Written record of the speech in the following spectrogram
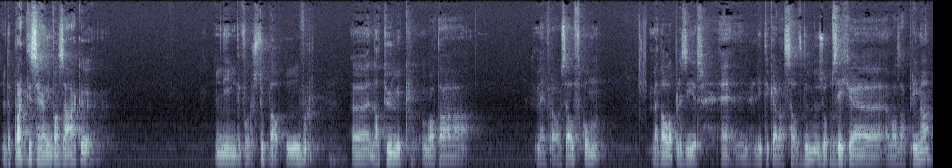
de praktische gang van zaken neemde voor een stuk wel over. Eh, natuurlijk, wat dat mijn vrouw zelf kon, met alle plezier, hè, liet ik haar dat zelf doen. Dus op zich eh, was dat prima.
